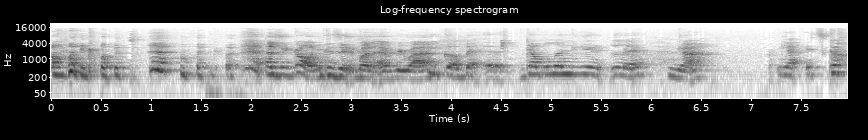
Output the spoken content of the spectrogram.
Oh my god. Oh my god. Has it gone? Because it went everywhere. You've got a bit of double under your lip. Yeah. Yeah, it's gone.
